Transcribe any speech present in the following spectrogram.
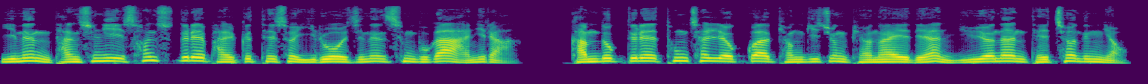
이는 단순히 선수들의 발끝에서 이루어지는 승부가 아니라 감독들의 통찰력과 경기 중 변화에 대한 유연한 대처 능력,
